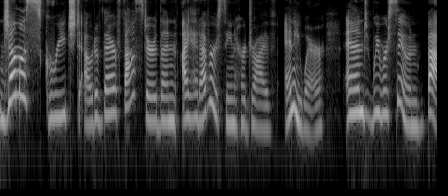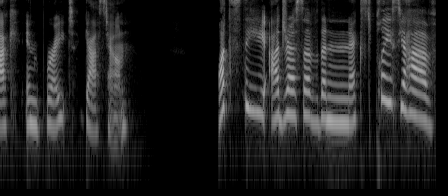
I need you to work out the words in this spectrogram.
Gemma screeched out of there faster than I had ever seen her drive anywhere, and we were soon back in bright Gastown. What's the address of the next place you have?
